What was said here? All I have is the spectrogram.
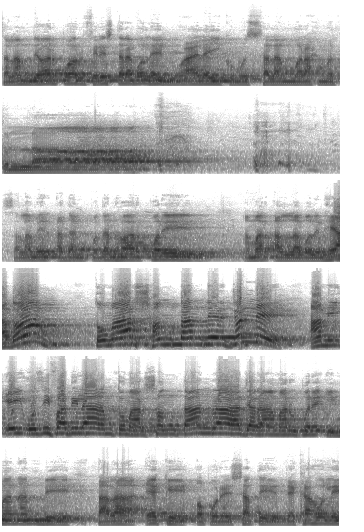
সালাম দেওয়ার পর ফেরেশতারা বলেন, ওয়ালাইকুমুস সালাম ওয়া রাহমাতুল্লাহ। সালামের আদান প্রদান হওয়ার পরে আমার আল্লাহ বলেন, হে আদম, তোমার সন্তানদের জন্য আমি এই ওজিফা দিলাম। তোমার সন্তানরা যারা আমার উপরে ইমান আনবে, তারা একে অপরের সাথে দেখা হলে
